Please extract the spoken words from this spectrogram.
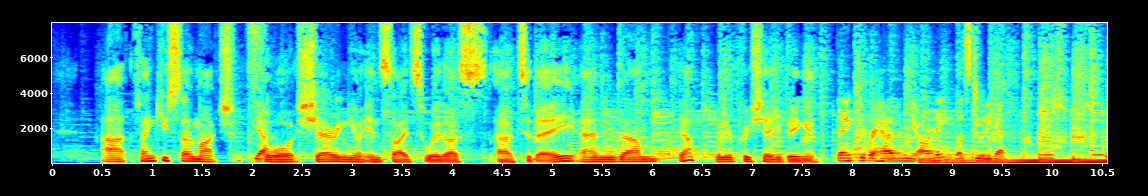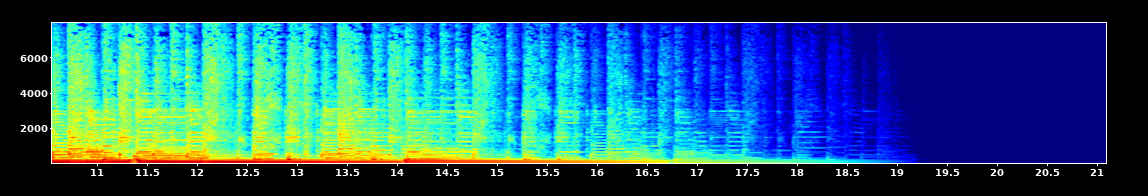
Uh, thank you so much yeah. for sharing your insights with us uh, today. And um, yeah, really appreciate you being here. Thank you for having me, Arnie. Let's do it again.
